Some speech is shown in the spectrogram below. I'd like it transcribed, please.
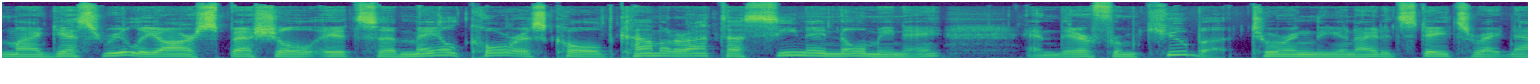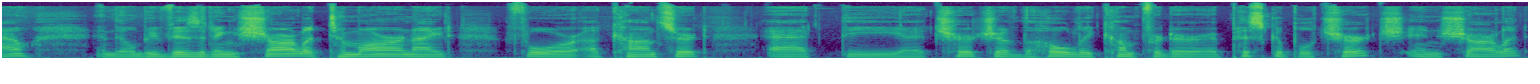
My guests really are special. It's a male chorus called Camerata Sine Nomine, and they're from Cuba, touring the United States right now, and they'll be visiting Charlotte tomorrow night for a concert at the uh, Church of the Holy Comforter Episcopal Church in Charlotte.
